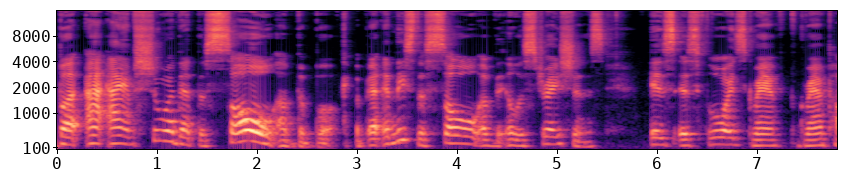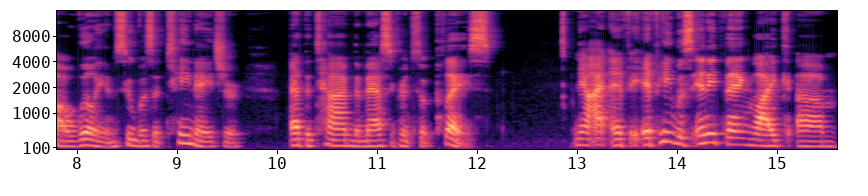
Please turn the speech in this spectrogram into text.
but I, I am sure that the soul of the book at least the soul of the illustrations is is Floyd's grand, grandpa Williams, who was a teenager at the time the massacre took place. Now, I, if if he was anything like um,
